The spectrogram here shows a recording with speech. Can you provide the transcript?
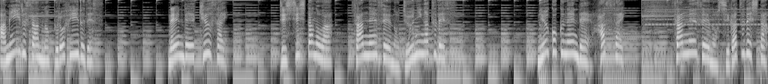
アミールさんのプロフィールです。年齢9歳。実施したのは3年生の12月です。入国年齢8歳。3年生の4月でした。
